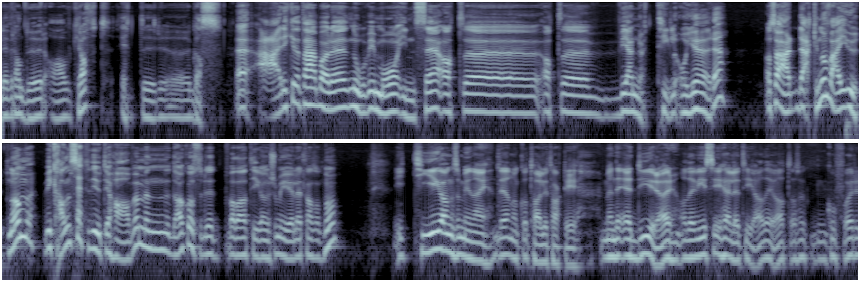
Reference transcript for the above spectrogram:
leverandør av kraft etter uh, gass. Eh, Er ikke dette her bare noe vi må innse at, uh, at uh, vi er nødt til å gjøre? Altså er, Det er ikke noen vei utenom. Vi kan sette de ut i havet, men da koster det hva da, ti ganger så mye eller et eller annet sånt noe? Ikke ti ganger så mye, nei. Det er nok å ta litt hardt i. Men det er dyrere. Og det vi sier hele tida, er jo at altså, hvorfor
